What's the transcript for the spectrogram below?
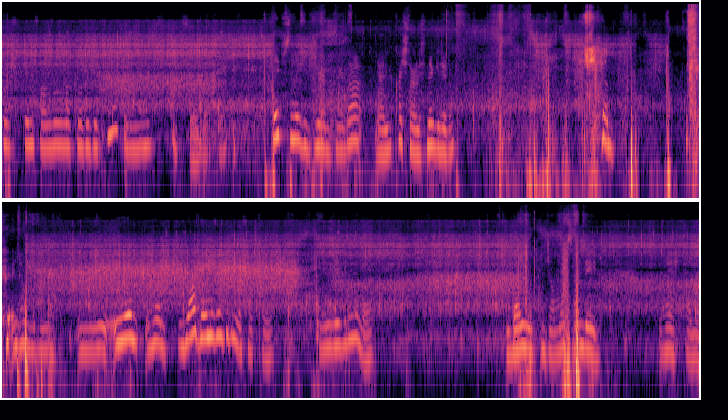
paraşütlerini fazla uzaklara getirmez. Onlar hiç böyle Hepsine gideceğim ya da yani birkaç tanesine girerim. Elhamdülillah. Ya denize girme sakın. Denize girme de. Ben yoklayacağım ama sen değil. Heh tamam.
